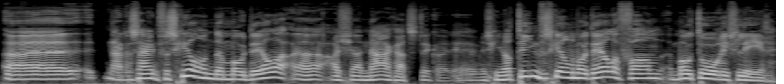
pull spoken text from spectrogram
Nou, er zijn verschillende modellen. als je nagaat, stukken, misschien wel tien verschillende modellen van motorisch leren.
